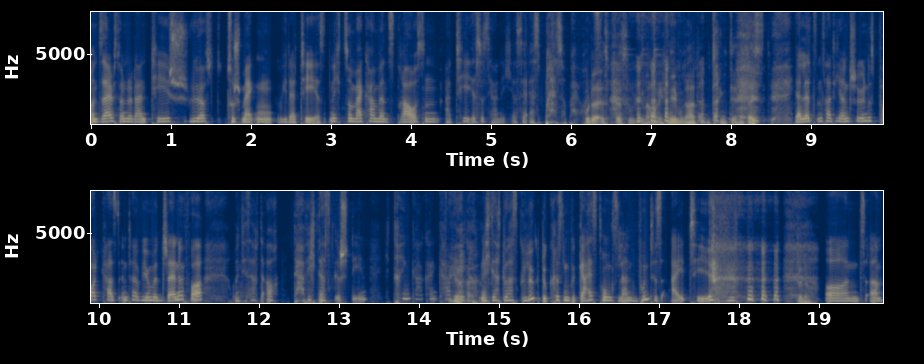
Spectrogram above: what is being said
Und selbst wenn du deinen Tee schlürfst, zu schmecken, wie der Tee ist. Nicht zu meckern, wenn es draußen, ah, Tee ist es ja nicht, ist ja Espresso bei uns. Oder Espresso, genau. Ich nehme gerade und trinke den Rest. ja, letztens hatte ich ein schönes Podcast-Interview mit Jennifer und die sagte auch, darf ich das gestehen? Ich trinke gar keinen Kaffee. Ja. Und ich dachte, du hast Glück, du kriegst ein Begeisterungsland, buntes Eitee. genau. Und ähm,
